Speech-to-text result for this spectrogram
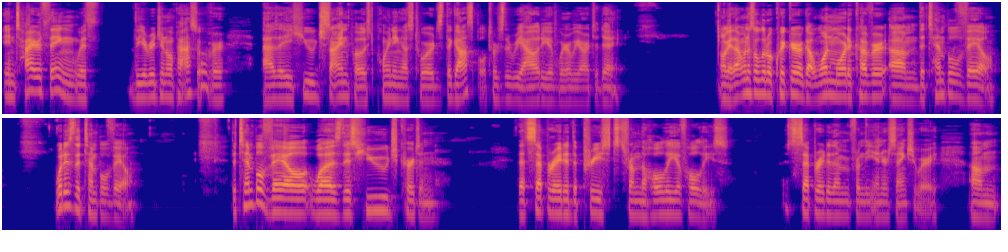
entire thing with the original Passover as a huge signpost pointing us towards the gospel, towards the reality of where we are today. Okay, that one is a little quicker. I've got one more to cover um, the temple veil. What is the temple veil? The temple veil was this huge curtain that separated the priests from the Holy of Holies, separated them from the inner sanctuary. Um,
